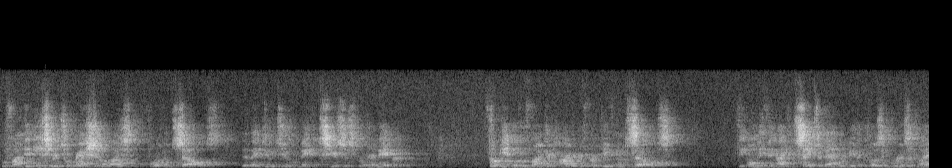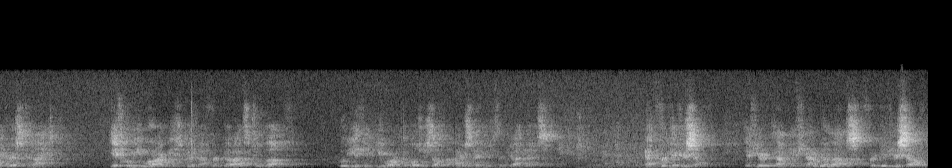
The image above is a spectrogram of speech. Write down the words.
who find it easier to rationalize for themselves than they do to make excuses for their neighbor. For people who find it harder to forgive themselves, The only thing I can say to them would be the closing words of my address tonight. If who you are is good enough for God to love, who do you think you are to hold yourself to higher standards than God does? Now, forgive yourself. If you're, um, if you're not a real louse, forgive yourself.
